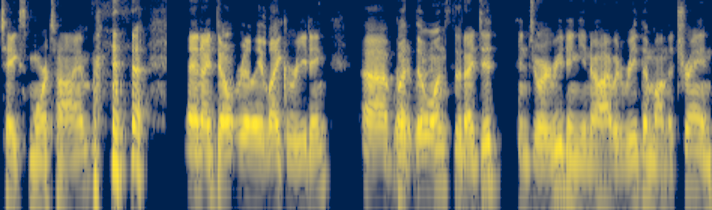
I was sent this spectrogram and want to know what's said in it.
takes more time, and I don't really like reading. Uh, but Right, the right. ones that I did enjoy reading, you know, I would read them on the train,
